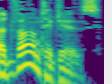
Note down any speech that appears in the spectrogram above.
Advantages.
